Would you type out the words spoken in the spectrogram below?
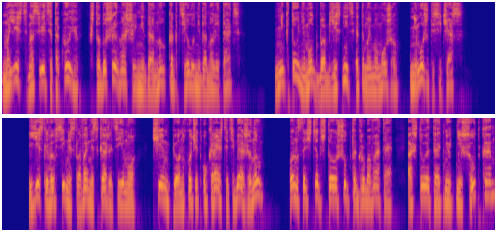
Но есть на свете такое, что душе нашей не дано, как телу не дано летать. Никто не мог бы объяснить это моему мужу, не может и сейчас. Если вы всеми словами скажете ему «Чемпион хочет украсть у тебя жену», он сочтет, что шутка грубовата, а что это отнюдь не шутка,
